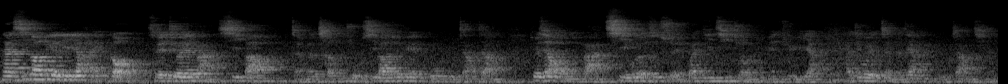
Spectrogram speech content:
那细胞壁的力量还够，所以就会把细胞整个撑住，细胞就变鼓鼓胀胀，就像我们把气或者是水灌进气球里面去一样，它就会整个这样鼓胀起来。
